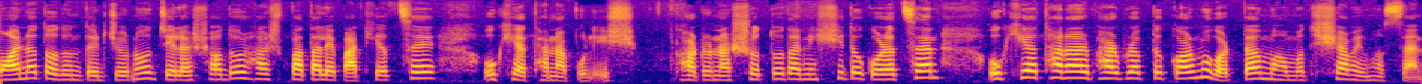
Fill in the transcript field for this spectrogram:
ময়নাতদন্তের জন্য জেলা সদর হাসপাতালে পাঠিয়েছে উখিয়া থানা পুলিশ। ঘটনার সত্যতা নিশ্চিত করেছেন উখিয়া থানার ভারপ্রাপ্ত কর্মকর্তা মোহাম্মদ শামীম হোসেন।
